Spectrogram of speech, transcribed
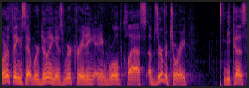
one of the things that we're doing is we're creating a world class observatory because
